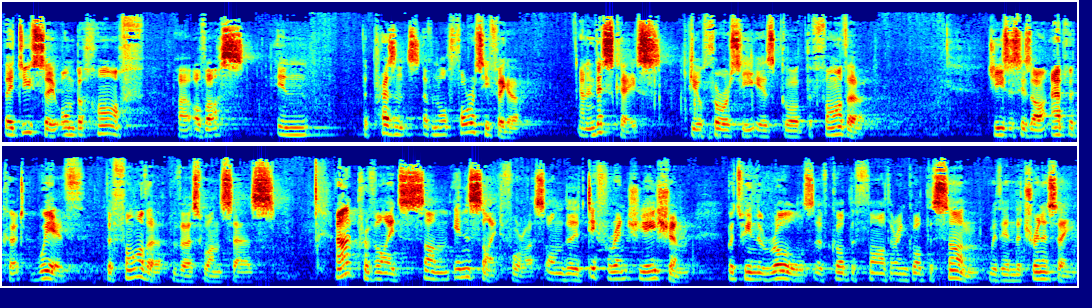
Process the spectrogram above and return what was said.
They do so on behalf uh, of us in the presence of an authority figure. And in this case, the authority is God the Father. Jesus is our advocate with the Father, verse 1 says. And that provides some insight for us on the differentiation between the roles of God the Father and God the Son within the Trinity.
